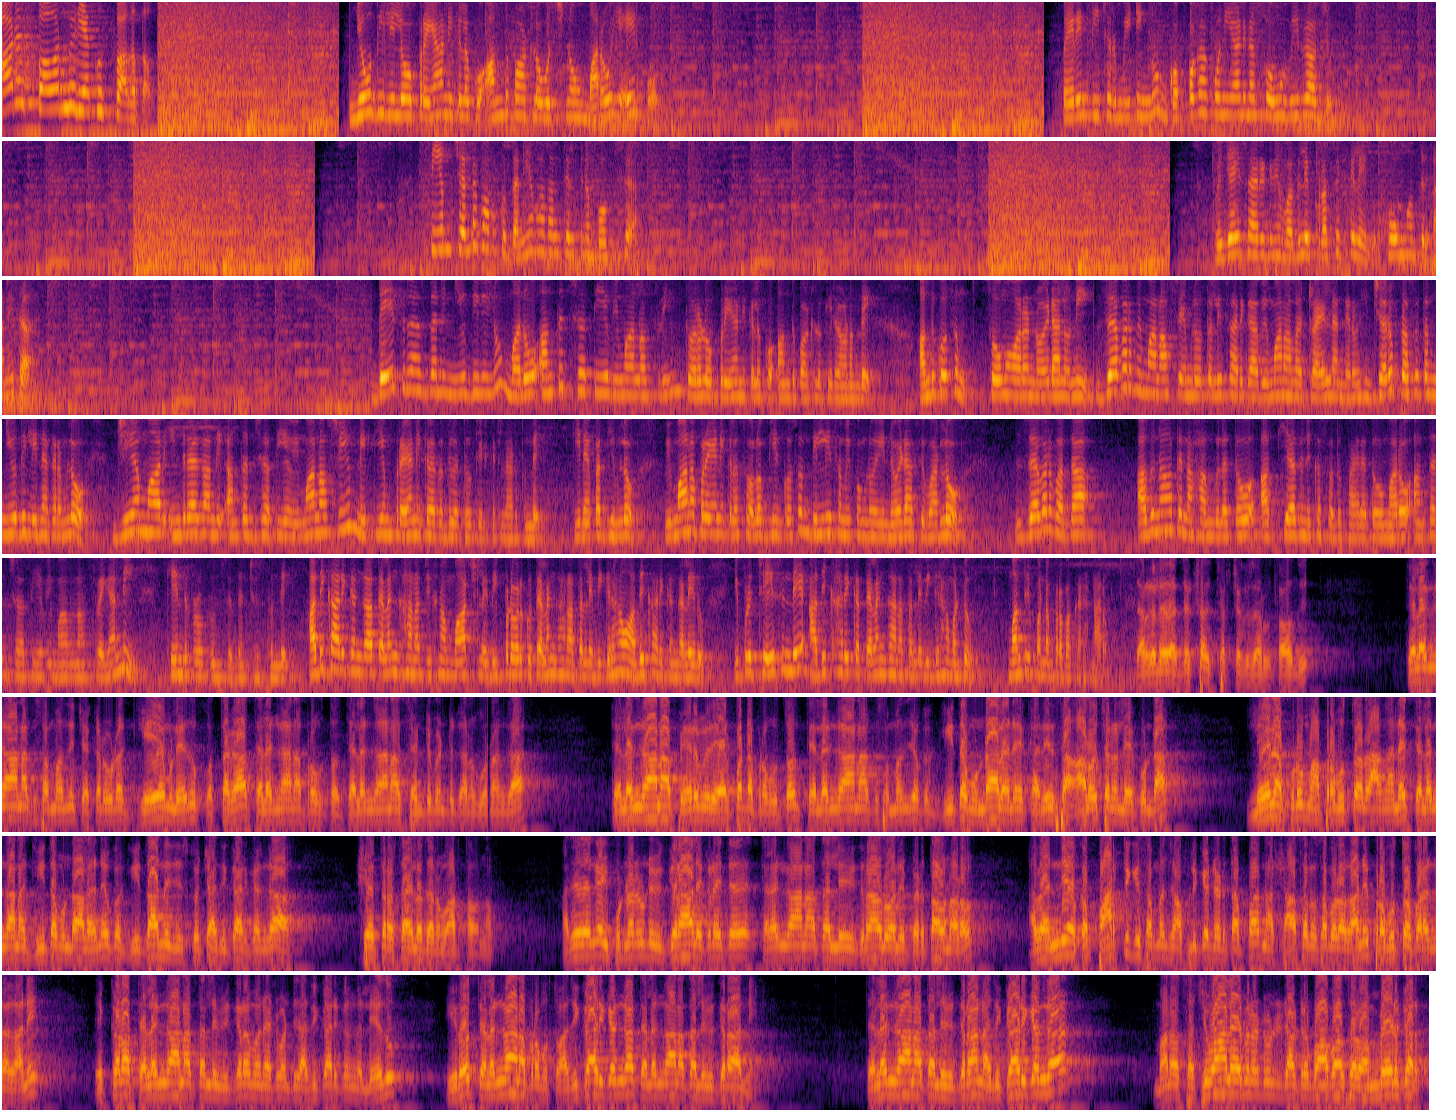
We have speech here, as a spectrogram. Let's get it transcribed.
RS power మీడియాకు స్వాగతం. న్యూఢిల్లీలో ప్రయాణికులకు అందుబాటులో వచ్చిన మరో ఎయిర్పోర్ట్. పేరెంట్ టీచర్ మీటింగ్ను గొప్పగా కొనియాడిన సోము వీర్రాజు. సీఎం చంద్రబాబుకు ధన్యవాదాలు తెలిపిన బొత్స. విజయసాయిరెడ్డిని వదిలే ప్రసక్తి లేదు హోంమంత్రి అనిత. దేశ రాజధాని న్యూఢిల్లీలో మరో అంతర్జాతీయ విమానాశ్రయం త్వరలో ప్రయాణికులకు అందుబాటులోకి రానుంది. అందుకోసం సోమవారం నోయిడాలోని జవర్ విమానాశ్రయంలో తొలిసారిగా విమానాల ట్రయల్ను నిర్వహించారు. ప్రస్తుతం న్యూఢిల్లీ నగరంలో జిఎంఆర్ ఇందిరాగాంధీ అంతర్జాతీయ విమానాశ్రయం నిత్యం ప్రయాణికుల రద్దులతో కిటకిటలాడుతుంది. ఈ నేపథ్యంలో విమాన ప్రయాణికుల సౌలభ్యం కోసం ఢిల్లీ సమీపంలోని నోయిడా శివార్లో జవర్ వద్ద అధునాతన హంగులతో అత్యాధునిక సదుపాయాలతో మరో అంతర్జాతీయ విమానాశ్రయాన్ని కేంద్ర ప్రభుత్వం సిద్ధం చేస్తుంది. అధికారికంగా తెలంగాణ చిహ్నం మార్చలేదు. ఇప్పటివరకు తెలంగాణ తల్లి విగ్రహం అధికారికంగా లేదు. ఇప్పుడు చేసిందే అధికారిక తెలంగాణ తల్లి విగ్రహం అంటూ మంత్రి పొన్నం ప్రభాకర్ అన్నారు. జరగలేదు అధ్యక్ష చర్చకు జరుగుతూ ఉంది. తెలంగాణకు సంబంధించి ఎక్కడ కూడా గేయం లేదు. కొత్తగా తెలంగాణ ప్రభుత్వం తెలంగాణ సెంటిమెంట్కి అనుగుణంగా తెలంగాణ పేరు మీద ఏర్పడ్డ ప్రభుత్వం తెలంగాణకు సంబంధించి ఒక గీతం ఉండాలనే కనీస ఆలోచన లేకుండా లేనప్పుడు మా ప్రభుత్వం రాగానే తెలంగాణ గీతం ఉండాలనే ఒక గీతాన్ని తీసుకొచ్చి అధికారికంగా క్షేత్రస్థాయిలో దాన్ని వాడుతూ ఉన్నాం. అదేవిధంగా ఇప్పుడున్నటువంటి విగ్రహాలు ఎక్కడైతే తెలంగాణ తల్లి విగ్రహాలు అని పెడతా ఉన్నారో అవన్నీ ఒక పార్టీకి సంబంధించిన అప్లికేటెడ్ తప్ప నా శాసనసభలో కానీ ప్రభుత్వ పరంగా కానీ ఎక్కడ తెలంగాణ తల్లి విగ్రహం అనేటువంటిది అధికారికంగా లేదు. ఈరోజు తెలంగాణ ప్రభుత్వం అధికారికంగా తెలంగాణ తల్లి విగ్రహాన్ని తెలంగాణ తల్లి విగ్రహాన్ని అధికారికంగా మన సచివాలయమైనటువంటి డాక్టర్ బాబాసాహెబ్ అంబేద్కర్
